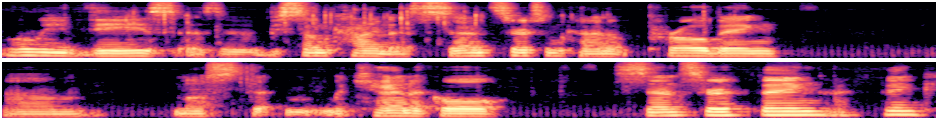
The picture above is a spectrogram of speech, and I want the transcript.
we'll leave these as there would be some kind of sensor, some kind of probing. Um, must mechanical sensor thing, I think.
